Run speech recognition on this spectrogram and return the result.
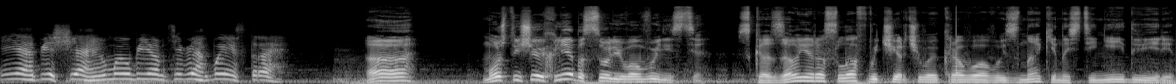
«Я обещаю, мы убьем тебя быстро!» «А, может еще и хлеба с солью вам вынести?» Сказал Ярослав, вычерчивая кровавые знаки на стене и двери.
